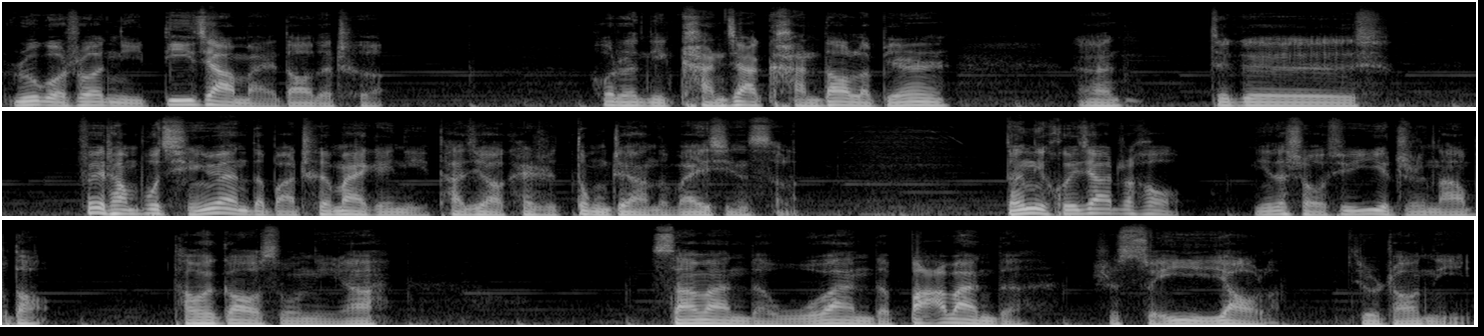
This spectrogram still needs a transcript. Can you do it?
如果说你低价买到的车，或者你砍价砍到了别人，嗯，这个。非常不情愿的把车卖给你，他就要开始动这样的歪心思了。等你回家之后，你的手续一直拿不到，他会告诉你啊，三万的、五万的、八万的，是随意要了，就是找你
